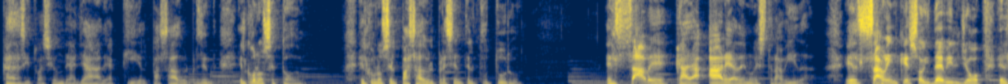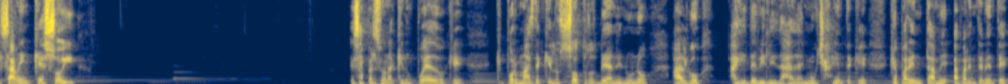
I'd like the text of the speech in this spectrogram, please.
cada situación de allá, de aquí, el pasado, el presente. Él conoce todo. Él conoce el pasado, el presente, el futuro. Él sabe cada área de nuestra vida. Él sabe en qué soy débil yo. Él sabe en qué soy esa persona que no puedo, que, por más de que los otros vean en uno algo, hay debilidad, hay mucha gente que, que aparentemente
